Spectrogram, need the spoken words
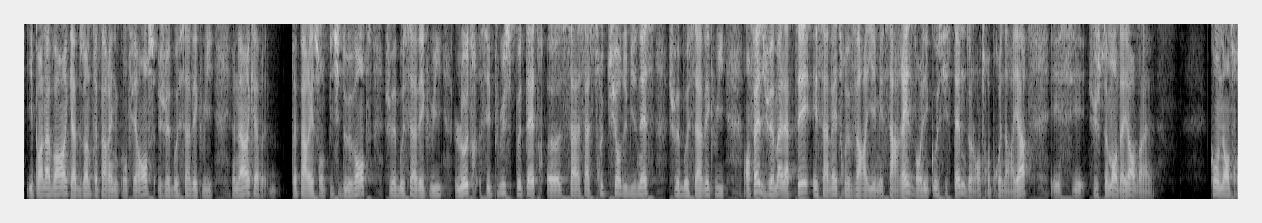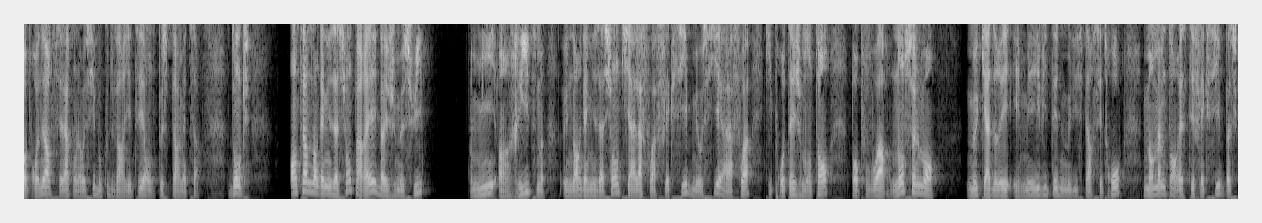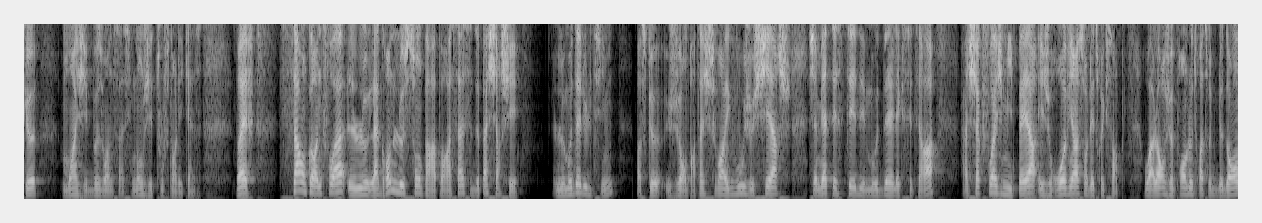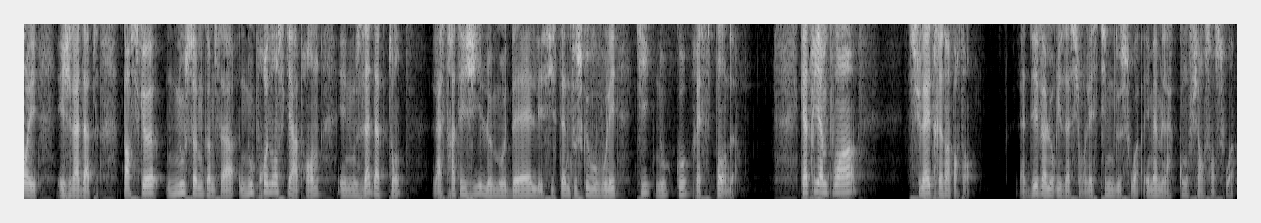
il peut en avoir un qui a besoin de préparer une conférence, je vais bosser avec lui. Il y en a un qui a préparé son pitch de vente, je vais bosser avec lui. L'autre, c'est plus peut-être euh, sa, structure du business, je vais bosser avec lui. En fait, je vais m'adapter et ça va être varié, mais ça reste dans l'écosystème de l'entrepreneuriat. Et c'est justement d'ailleurs dans la... quand on est entrepreneur, c'est là qu'on a aussi beaucoup de variété, on peut se permettre ça. Donc, en termes d'organisation, pareil, bah, je me suis mis un rythme, une organisation qui est à la fois flexible, mais aussi à la fois qui protège mon temps pour pouvoir non seulement me cadrer et m'éviter de me disperser trop, mais en même temps rester flexible parce que moi j'ai besoin de ça, sinon j'étouffe dans les cases. Bref, ça encore une fois, la grande leçon par rapport à ça, c'est de pas chercher le modèle ultime, parce que je en partage souvent avec vous, je cherche, j'aime bien tester des modèles, etc à chaque fois je m'y perds et je reviens sur des trucs simples. Ou alors je prends le trois trucs dedans et, je l'adapte. Parce que nous sommes comme ça, nous prenons ce qu'il y a à prendre et nous adaptons la stratégie, le modèle, les systèmes, tout ce que vous voulez qui nous correspondent. Quatrième point, celui-là est très important. La dévalorisation, l'estime de soi et même la confiance en soi.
